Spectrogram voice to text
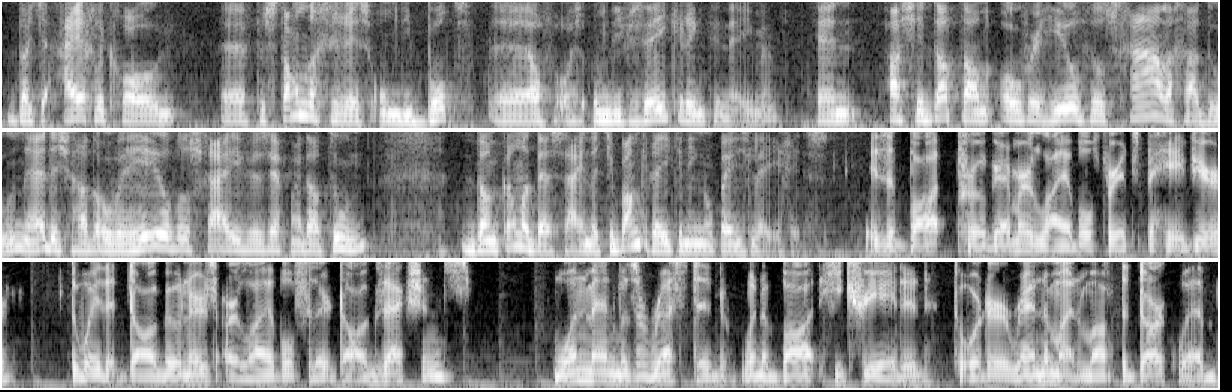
Dat je eigenlijk gewoon uh, verstandiger is om die bot uh, of om die verzekering te nemen. En als je dat dan over heel veel schalen gaat doen, hè, dus je gaat over heel veel schijven zeg maar dat doen, dan kan het best zijn dat je bankrekening opeens leeg is. Is a bot programmer liable for its behavior, the way that dog owners are liable for their dog's actions? One man was arrested when a bot he created to order a random item off the dark web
